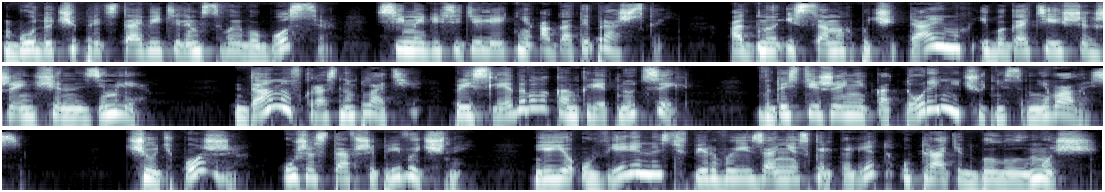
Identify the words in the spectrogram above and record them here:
Будучи представителем своего босса, 70-летней Агаты Пражской, одной из самых почитаемых и богатейших женщин на Земле, дама в красном платье преследовала конкретную цель, в достижении которой ничуть не сомневалась. Чуть позже, уже ставшей привычной, ее уверенность впервые за несколько лет утратит былую мощь.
